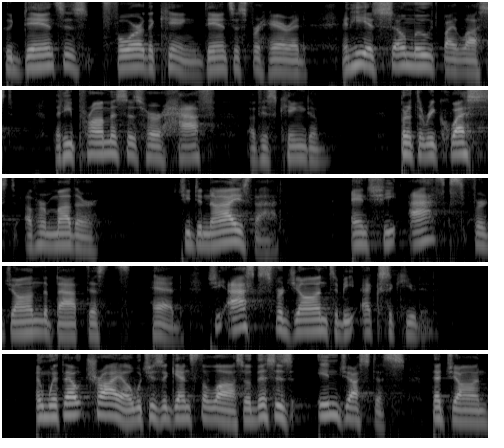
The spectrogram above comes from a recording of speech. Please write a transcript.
who dances for the king, dances for Herod, and he is so moved by lust that he promises her half of his kingdom. But at the request of her mother, she denies that and she asks for John the Baptist's head. She asks for John to be executed and without trial, which is against the law. So, this is injustice that John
